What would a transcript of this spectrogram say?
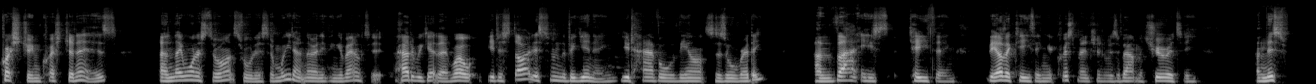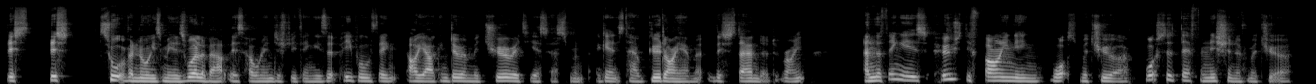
question questionnaires, and they want us to answer all this, and we don't know anything about it. How do we get there? Well, if you'd have started this from the beginning, you'd have all the answers already. And that is key thing. The other key thing that Chris mentioned was about maturity. And this this this sort of annoys me as well about this whole industry thing is that people think, oh yeah, I can do a maturity assessment against how good I am at this standard, right? And the thing is, who's defining what's mature? What's the definition of mature?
